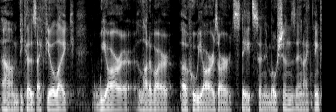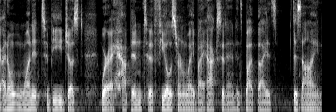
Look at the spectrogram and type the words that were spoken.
um, because I feel like we are a lot of our uh, who we are is our states and emotions. And i think i don't want it to be just where i happen to feel a certain way by accident. It's by, by its design.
